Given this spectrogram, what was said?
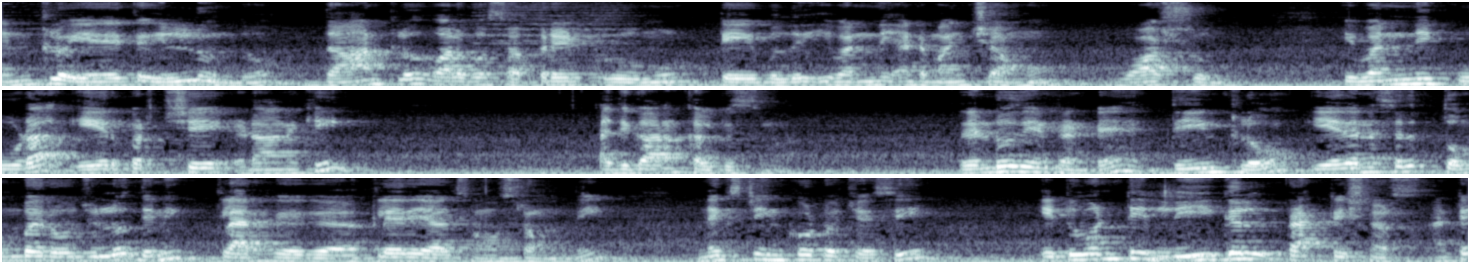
ఇంట్లో ఏదైతే ఇల్లు ఉందో దాంట్లో వాళ్ళకు సపరేట్ రూము టేబుల్ ఇవన్నీ అంటే మంచము వాష్రూమ్ ఇవన్నీ కూడా ఏర్పరిచేయడానికి అధికారం కల్పిస్తున్నారు. రెండోది ఏంటంటే దీంట్లో ఏదైనా సరే తొంభై రోజుల్లో దీన్ని క్లారిఫై క్లియర్ చేయాల్సిన అవసరం ఉంది. నెక్స్ట్ ఇంకోటి వచ్చేసి ఎటువంటి లీగల్ ప్రాక్టీషనర్స్ అంటే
